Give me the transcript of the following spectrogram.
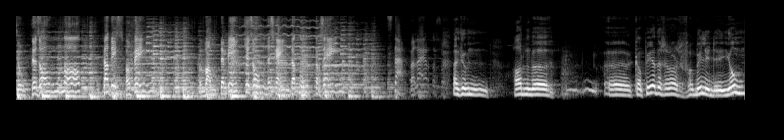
Zoek de zon op, dat is wel fijn. Want een beetje zonneschijn, dat moet er zijn. Staat wel ergens zo. En toen hadden we eh kampeerders, er was een familie de Jong,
